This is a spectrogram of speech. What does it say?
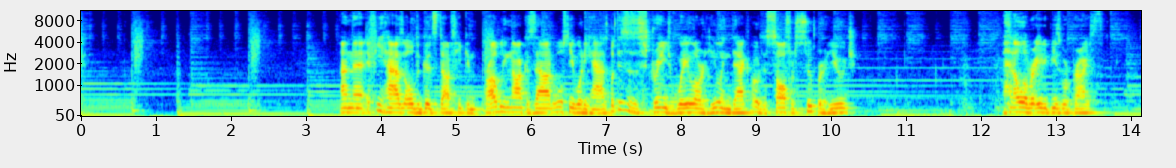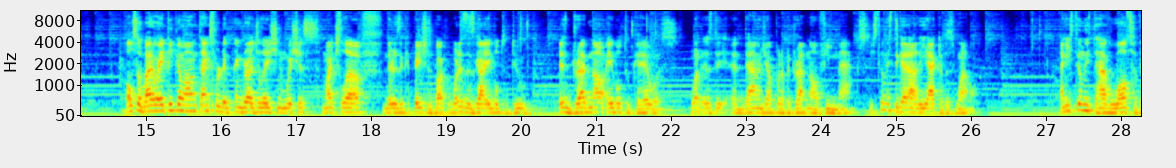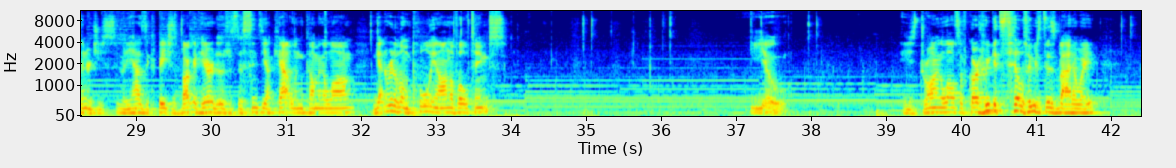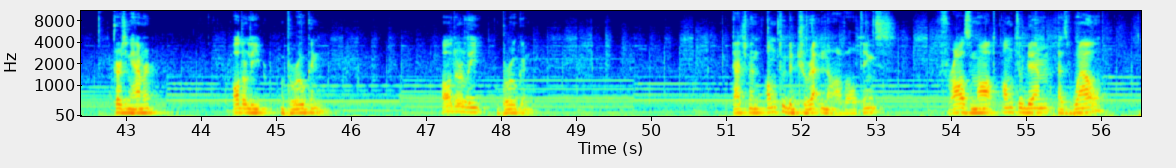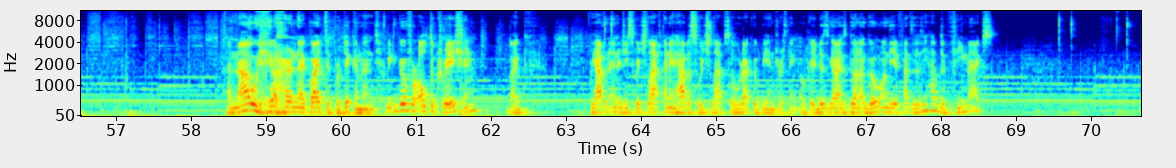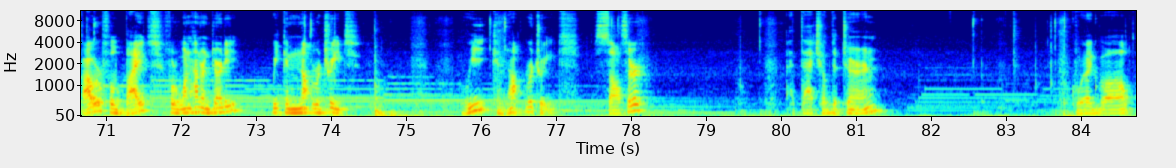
And uh, if he has all the good stuff, he can probably knock us out. We'll see what he has. But this is a strange Wailord healing deck. Oh, the salts are super huge. And all of our ADPs were priced. Also, by the way, Pikaman, thanks for the congratulation wishes. Much love. There's the Capacious Bucket. What is this guy able to do? Is Drednaw able to KO us? What is the uh, damage output of a Drednaw V max? He still needs to get out of the active as well. And he still needs to have lots of energies. When he has the Capacious Bucket here, there's the Cynthia Caitlin coming along. Getting rid of Empoleon of all things. Yo. He's drawing lots of cards. We could still lose this, by the way. Crushing Hammer. Utterly broken. Utterly broken. Attachment onto the Drednaw of all things. Frosmoth onto them as well. And now we are in a quite a predicament. We can go for altered creation. Like, we have an energy switch left and we have a switch left, so that could be interesting. Okay, this guy is gonna go on the offensive. Does he have the VMAX? Powerful bite for 130. We cannot retreat. We cannot retreat. Saucer. Attach of the turn. Quick ball.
